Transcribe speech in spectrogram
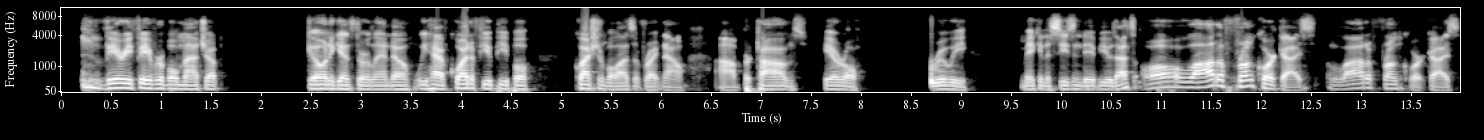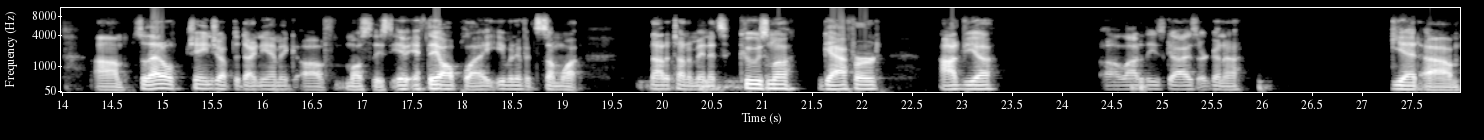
very favorable matchup going against Orlando. We have quite a few people questionable as of right now. Uh, Bertans, Harrell, Rui making a season debut. That's a lot of front court guys. A lot of front court guys. Um, so that'll change up the dynamic of most of these. If, if, they all play, even if it's somewhat not a ton of minutes, Kuzma, Gafford, Avdija, a lot of these guys are gonna get um,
